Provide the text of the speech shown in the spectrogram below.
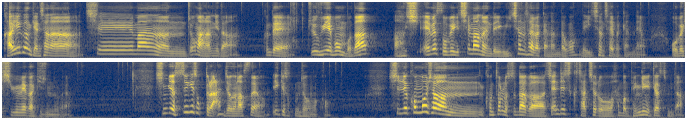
가격은 괜찮아 7만원 조금 안합니다 근데 쭉 위에 보면 뭐다? 아, MS500이 7만원인데 이거 2,000원 차이밖에 안 난다고? 네 2,000원 차이밖에 안 나요. 512메가 기준으로요. 심지어 쓰기 속도를 안 적어놨어요. 읽기 속도 적어놓고. 실리콘 모션 컨트롤러 쓰다가 샌디스크 자체로 한번 변경이 되었습니다.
